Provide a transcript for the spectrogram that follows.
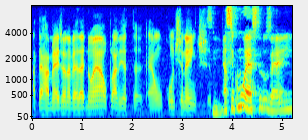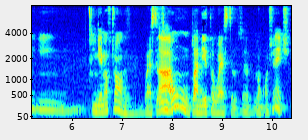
a Terra-média, na verdade, não é o planeta, é um continente. Sim. Assim como Westeros é em, em, em Game of Thrones. Né? Westeros ah. não é um planeta Westeros, é um continente.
